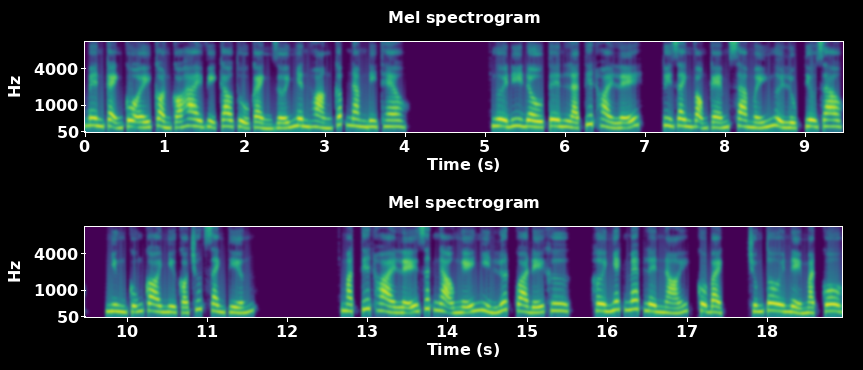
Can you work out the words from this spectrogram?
Bên cạnh cô ấy còn có hai vị cao thủ cảnh giới nhân hoàng cấp 5 đi theo. Người đi đầu tên là Tiết Hoài Lễ, tuy danh vọng kém xa mấy người lục tiêu giao, nhưng cũng coi như có chút danh tiếng. Mặt Tiết Hoài Lễ rất ngạo nghễ nhìn lướt qua đế khư, hơi nhếch mép lên nói, cô Bạch, chúng tôi nể mặt cô,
